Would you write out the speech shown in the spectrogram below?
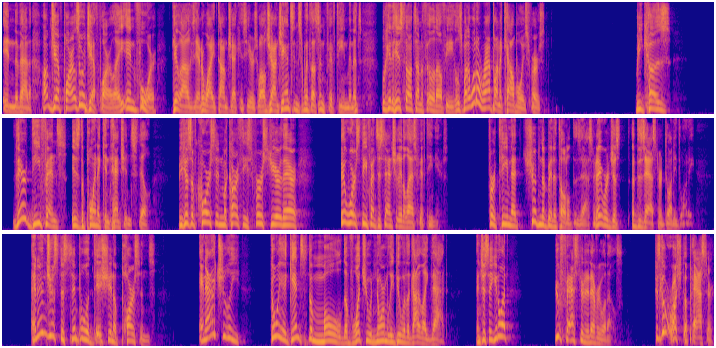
in Nevada. I'm Jeff Parles or Jeff Parlay in for Gill Alexander. Wyatt Tomchek is here as well. John Jansen's with us in 15 minutes. We'll get his thoughts on the Philadelphia Eagles, but I want to wrap on the Cowboys first because their defense is the point of contention still. Because, of course, in McCarthy's first year there, it worst defense essentially the last 15 years for a team that shouldn't have been a total disaster. They were just a disaster in 2020. And then just the simple addition of Parsons and actually going against the mold of what you would normally do with a guy like that and just say, you know what? You're faster than everyone else. Just go rush the passer.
